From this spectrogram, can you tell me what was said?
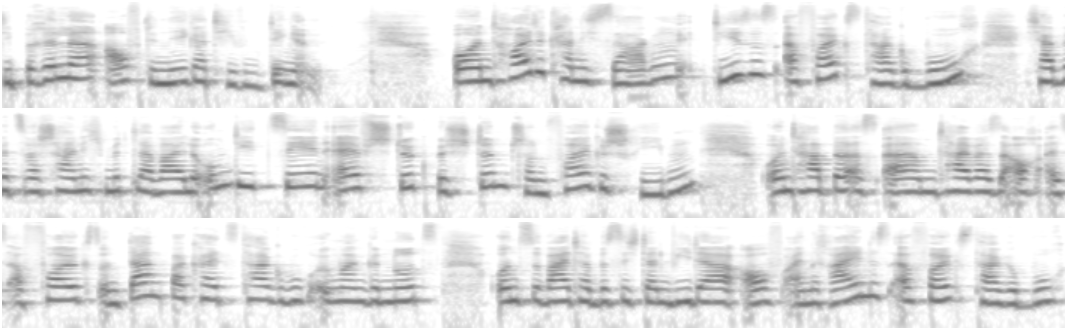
die Brille auf den negativen Dingen. Und heute kann ich sagen, dieses Erfolgstagebuch, ich habe jetzt wahrscheinlich mittlerweile um die 10, 11 Stück bestimmt schon vollgeschrieben und habe es ähm, teilweise auch als Erfolgs- und Dankbarkeitstagebuch irgendwann genutzt und so weiter, bis ich dann wieder auf ein reines Erfolgstagebuch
